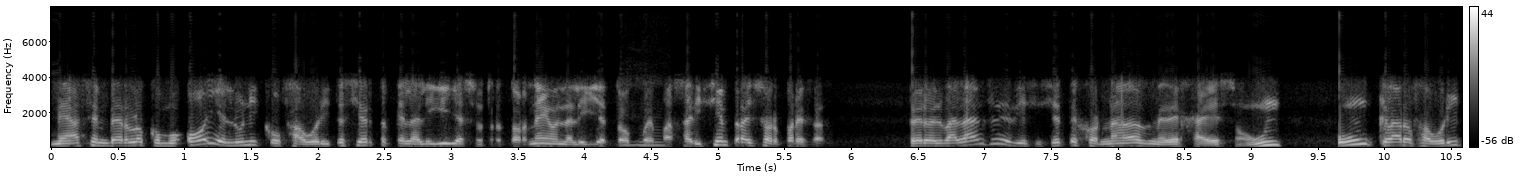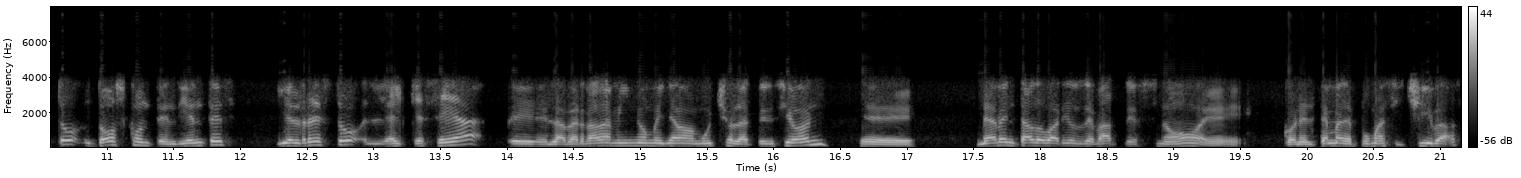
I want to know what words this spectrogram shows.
me hacen verlo como hoy el único favorito. Es cierto que la liguilla es otro torneo, en la liguilla todo puede pasar y siempre hay sorpresas, pero el balance de 17 jornadas me deja eso, un, un claro favorito, dos contendientes y el resto, el que sea, eh, la verdad a mí no me llama mucho la atención. Eh, me ha aventado varios debates, ¿no? Eh, con el tema de Pumas y Chivas.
